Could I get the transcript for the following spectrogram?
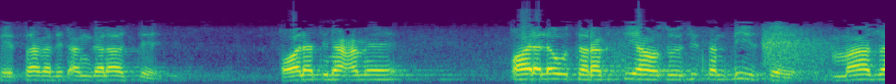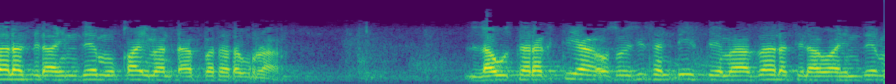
كيسا قد أنقلاسته. قالت نعم. قال لو تركتها وسوسيسا ديسته ما زال سلا هندم قائما دابتا دورا لو تركتها وسوسيسا ديسته ما زال سلا وهندم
